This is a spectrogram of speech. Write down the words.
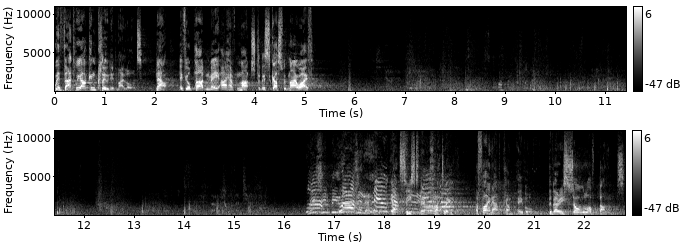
With that, we are concluded, my lords. Now, if you'll pardon me, I have much to discuss with my wife. That ceased their prattling. A fine outcome, Eivor. The very soul of balance.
